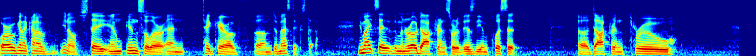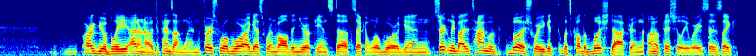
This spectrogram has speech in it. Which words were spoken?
or are we going to kind of you know stay in, insular and take care of um, domestic stuff? You might say that the Monroe Doctrine sort of is the implicit uh, doctrine through arguably, I don't know, it depends on when. The First World War, I guess, we're involved in European stuff. Second World War again. Certainly by the time of Bush, where you get what's called the Bush Doctrine unofficially, where he says, like,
